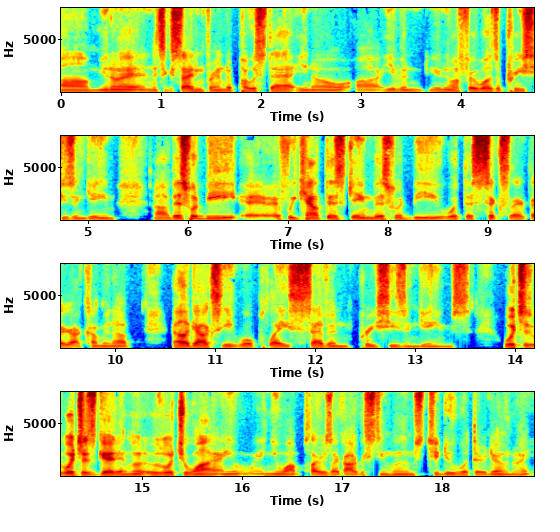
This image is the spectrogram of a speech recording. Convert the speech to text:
Um, you know, and it's exciting for him to post that. You know, uh, even you know if it was a preseason game, uh, this would be if we count this game, this would be with the six that they got coming up. LA Galaxy will play seven preseason games which is which is good and what you want. And you, want players like Augustine Williams to do what they're doing, right?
